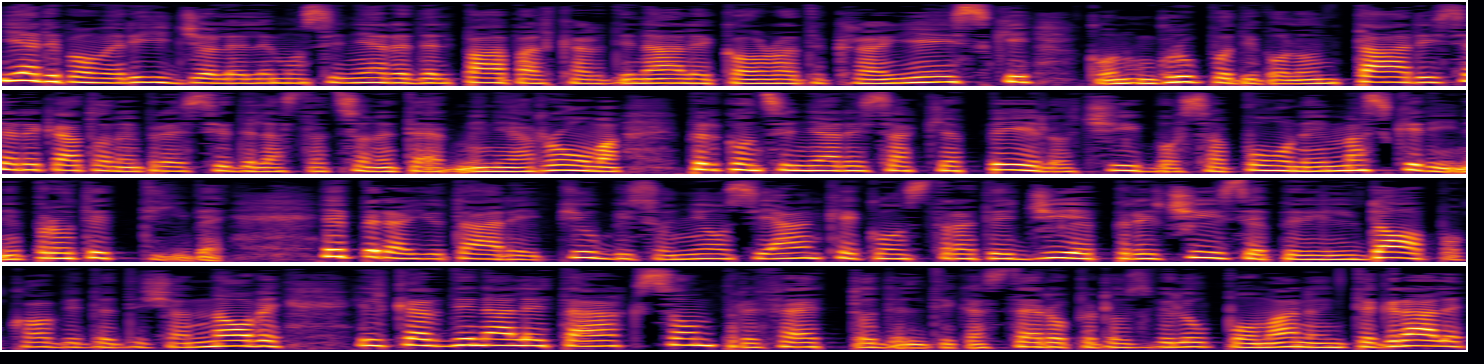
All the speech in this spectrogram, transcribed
Ieri pomeriggio l'elemosiniere del Papa, il cardinale Konrad Krajewski, con un gruppo di volontari, si è recato nei pressi della stazione Termini a Roma per consegnare sacchi a pelo, cibo, sapone e mascherine protettive e per aiutare i più bisognosi anche con strategie precise per il dopo Covid-19, il cardinale Taxon, prefetto del Dicastero per lo sviluppo umano integrale,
